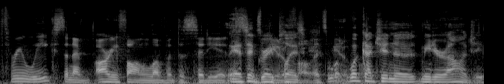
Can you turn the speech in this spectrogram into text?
three weeks, and I've already fallen in love with the city. It's, it's a great beautiful. place. It's beautiful. What got you into meteorology?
